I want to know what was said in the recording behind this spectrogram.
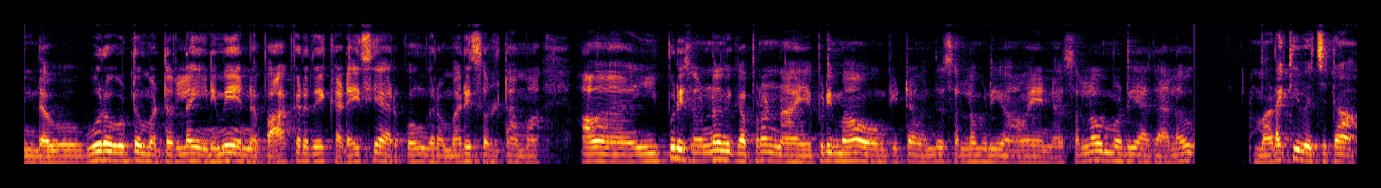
இந்த ஊரை விட்டு மட்டும் இல்லை இனிமேல் என்னை பார்க்குறதே கடைசியாக இருக்குங்கிற மாதிரி சொல்லிட்டாமா? அவன் இப்படி சொன்னதுக்கப்புறம் நான் எப்படிம்மா உன்கிட்ட வந்து சொல்ல முடியும்? அவன் என்னை சொல்ல முடியாத அளவு மடக்கி வச்சுட்டான்.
